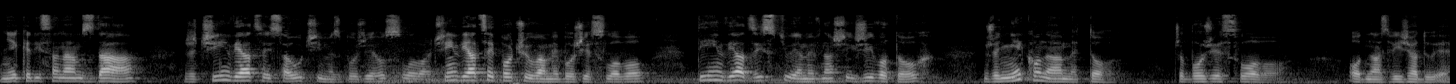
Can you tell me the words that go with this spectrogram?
Niekedy sa nám zdá, že čím viacej sa učíme z Božieho slova, čím viacej počúvame Božie slovo, tým viac zistujeme v našich životoch, že nekonáme to, čo Božie slovo od nás vyžaduje.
